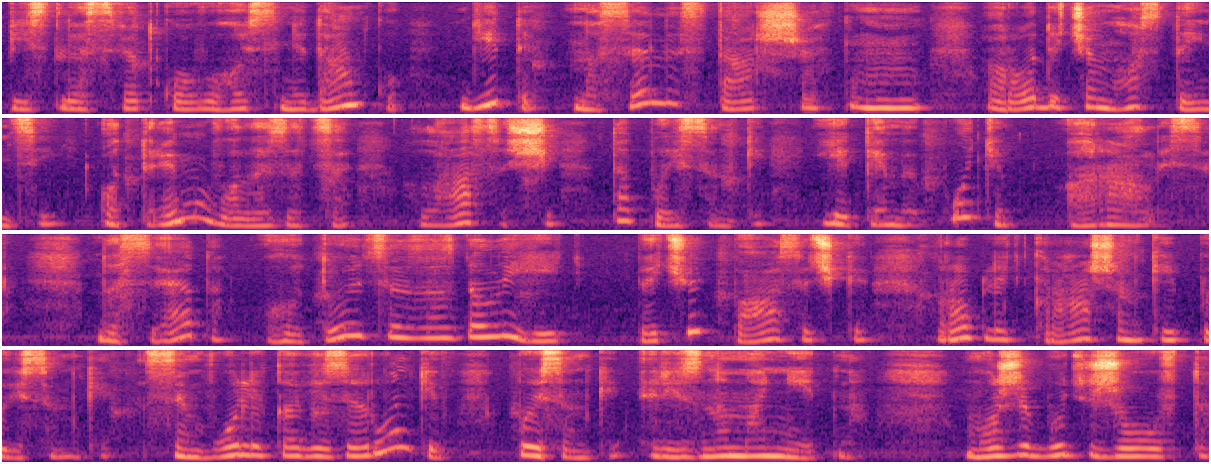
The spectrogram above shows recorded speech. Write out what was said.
Після святкового сніданку діти носили старших родичам гостинці, отримували за це ласощі та писанки, якими потім гралися. До свята готуються заздалегідь, печуть пасочки, роблять крашанки й писанки. Символіка візерунків писанки різноманітна. Може бути жовта,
